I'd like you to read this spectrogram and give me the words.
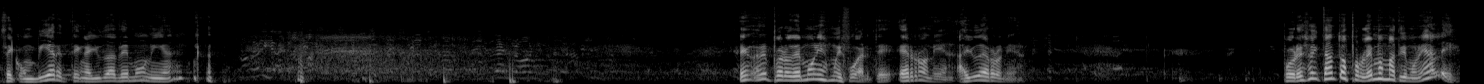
Se convierte en ayuda demonia. Eh, Pero demonia es muy fuerte, errónea, ayuda errónea. Por eso hay tantos problemas matrimoniales.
